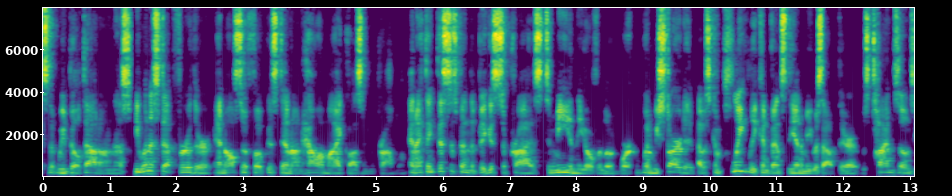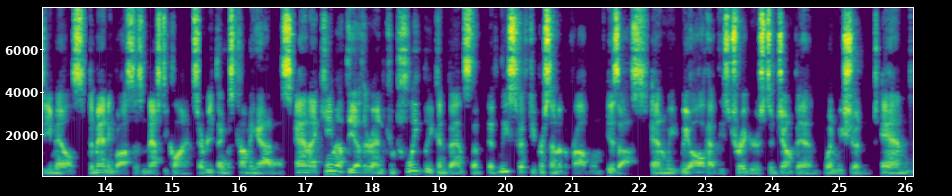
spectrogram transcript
toolkits that we built out on this, he went a step further and also focused in on how am I causing the problem? And I think this has been the biggest surprise to me in the overload work. When we started, I was completely convinced the enemy was out there. It was time zones, emails, demanding bosses, and nasty clients. Everything was coming at us. And I came out the other end completely convinced that at least 50% of the problem is us. And we, we all have these triggers to jump in when we shouldn't. And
